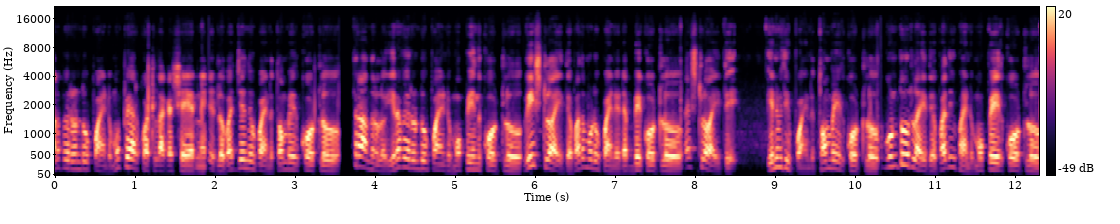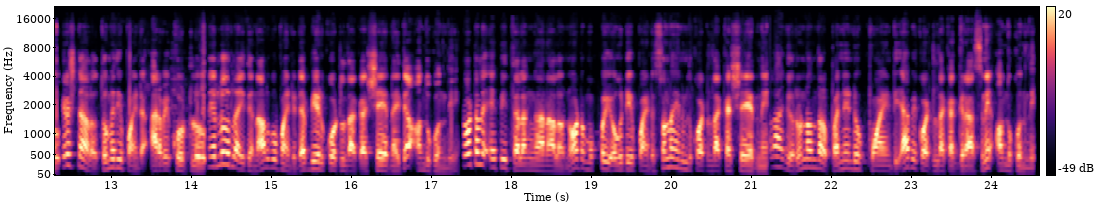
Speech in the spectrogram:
నలభై రెండు పాయింట్ ముప్పై ఆరు కోట్ల దాకా షేర్ని ఇట్లో పద్దెనిమిది పాయింట్ తొంభై ఐదు కోట్లు ఉత్తరాంధ్రలో ఇరవై రెండు పాయింట్ ముప్పై ఎనిమిది కోట్లు ఈస్ట్లో అయితే పదమూడు పాయింట్ డెబ్బై కోట్లు వెస్ట్లో అయితే ఎనిమిది పాయింట్ తొంభై ఐదు కోట్లు. గుంటూరులో అయితే పది పాయింట్ ముప్పై ఐదు కోట్లు. కృష్ణాలో తొమ్మిది పాయింట్ అరవై కోట్లు. నెల్లూరులో అయితే నాలుగు పాయింట్ డెబ్బై ఏడు కోట్ల దాకా షేర్ అయితే అందుకుంది. టోటల్ ఏపీ తెలంగాణలో నూట ముప్పై ఒకటి పాయింట్ సున్నా ఎనిమిది కోట్ల దాకా షేర్ని అలాగే రెండు వందల పన్నెండు పాయింట్ యాభై కోట్ల దాకా గ్రాస్ని అందుకుంది.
